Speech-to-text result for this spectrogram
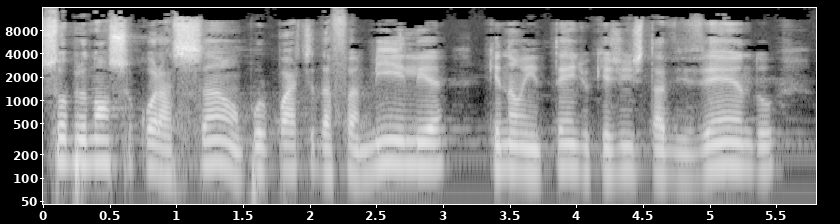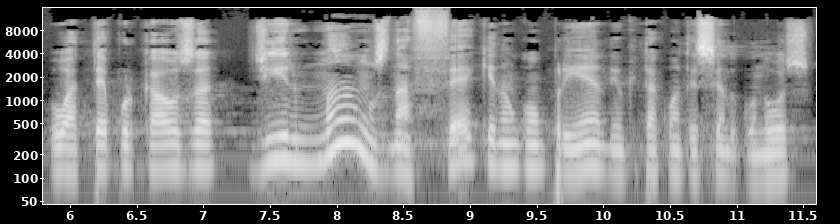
sobre o nosso coração por parte da família que não entende o que a gente está vivendo, ou até por causa de irmãos na fé que não compreendem o que está acontecendo conosco.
